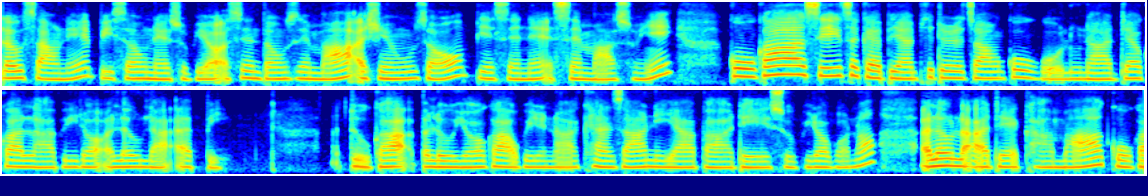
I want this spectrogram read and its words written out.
လှုပ်ဆောင်နဲ့ပြီးဆုံးနေဆိုပြီးတော့အဆင့်3ဆင့်မှာအရင်ဦးဆုံးပြင်ဆင်တဲ့အဆင့်မှာဆိုရင်ကိုကဆေးစကပြန်ဖြစ်တဲ့အကြောင်းကိုကိုလူနာတယောက်ကလာပြီးတော့အလုပ်လာအပ်ပြီး သူကဘလို့ယောဂဝေဒနာခံစားနေရပါတယ်ဆိုပြီးတော့ဗောနော်အလုပ်လာအပ်တဲ့အခါမှာကိုက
